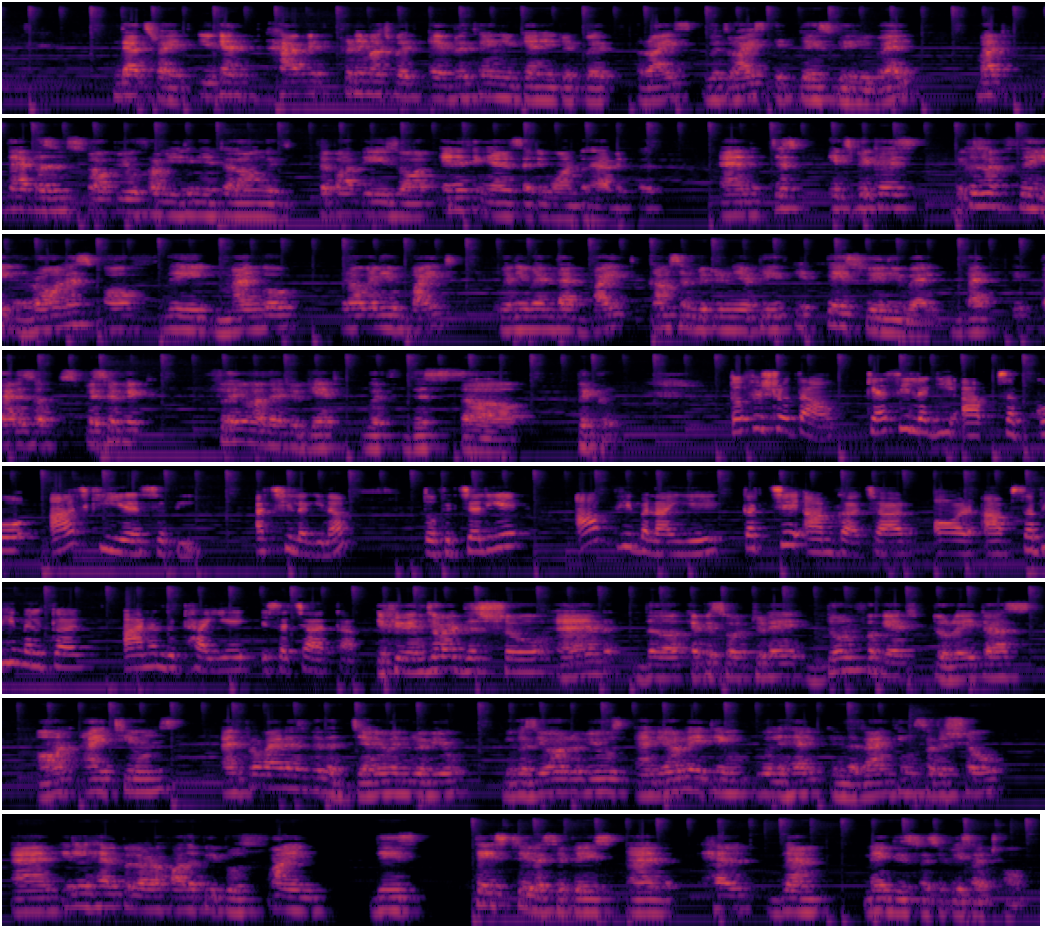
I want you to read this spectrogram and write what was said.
That's right. You can have it pretty much with everything. You can eat it with rice. With rice, it tastes really well. But that doesn't stop you from eating it along with chapatis or anything else that you want to have it with. And just it's because because of the rawness of the mango, you know, when you bite, when you when that bite comes in between your teeth, it tastes really well. That it, that is a specific flavor that you get with this uh, pickle. तो फिर श्रोताओं, कैसी लगी आप सबको आज की ये रेसिपी अच्छी लगी ना? तो फिर चलिए, आप भी बनाइए कच्चे आम का अचार और आप सभी मिलकर आनंद उठाइए इस अचार का। If you enjoy this show and the episode today don't forget to rate us on iTunes and provide us with a genuine review because your reviews and your rating will help in the rankings of the show and it will help a lot of other people find this tasty recipes and help them make these recipes at home.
